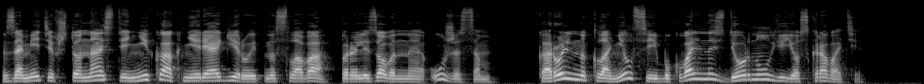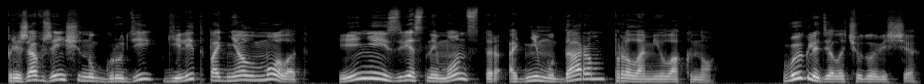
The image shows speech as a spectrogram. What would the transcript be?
Заметив, что Настя никак не реагирует на слова, парализованная ужасом, король наклонился и буквально сдернул ее с кровати. Прижав женщину к груди, Гелит поднял молот, и неизвестный монстр одним ударом проломил окно. Выглядело чудовище,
